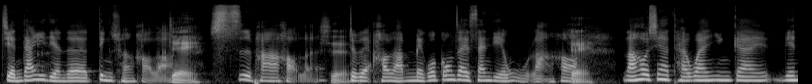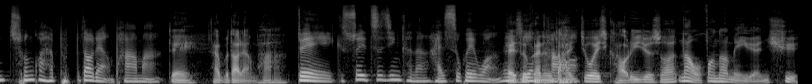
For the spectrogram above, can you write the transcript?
简单一点的定存好了，对，四趴好了，是对不对？好了，美国公债三点五了，哈。对。然后现在台湾应该连存款还不不到两趴吗？对，还不到两趴。对，所以资金可能还是会往那边跑。还是可能还就会考虑，就是说，那我放到美元去，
